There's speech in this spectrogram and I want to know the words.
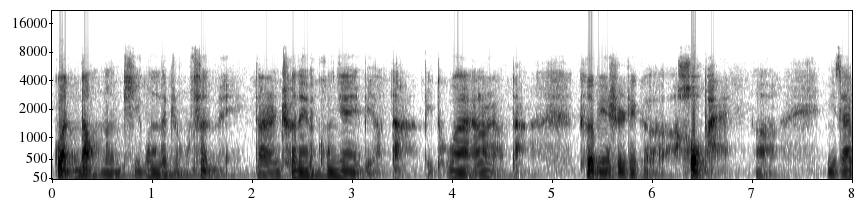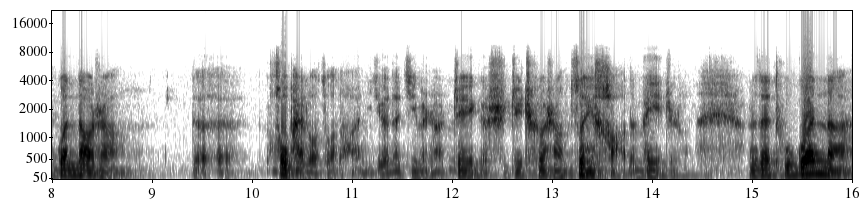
冠道能提供的这种氛围。当然，车内的空间也比较大，比途观 L 要大，特别是这个后排啊，你在冠道上的后排落座的话，你觉得基本上这个是这车上最好的位置了。而在途观呢？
